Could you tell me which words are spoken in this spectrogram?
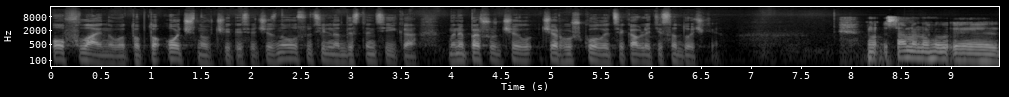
офлайново, тобто очно вчитися, чи знову суцільна дистанційка? Мене в першу чергу школи цікавлять і садочки. Ну, саме на е,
